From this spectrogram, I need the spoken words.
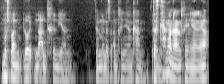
muss man Leuten antrainieren, wenn man das antrainieren kann. Das kann man antrainieren, ja.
